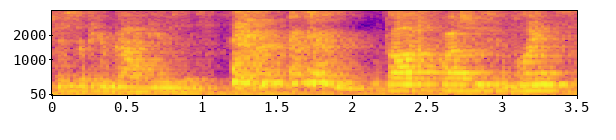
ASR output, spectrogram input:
just a few God uses. Thoughts, questions, complaints?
